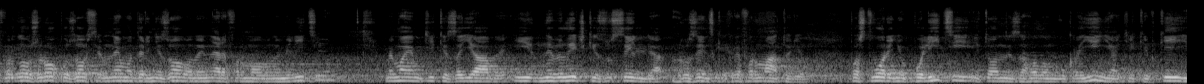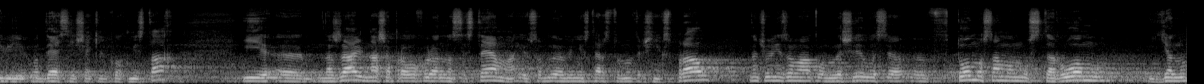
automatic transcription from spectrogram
впродовж року зовсім не модернізовану і не реформовану міліцію. Ми маємо тільки заяви і невеличкі зусилля грузинських реформаторів по створенню поліції, і то не загалом в Україні, а тільки в Києві, Одесі, ще кількох містах. І, е, на жаль, наша правоохоронна система, і особливо Міністерство внутрішніх справ на чолі з Амаком, лишилося е, в тому самому старому Яну,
